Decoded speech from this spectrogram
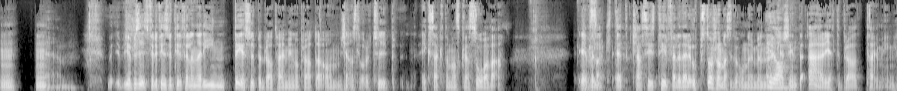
Mm. Mm. Ehm, Ja, precis. För det finns väl tillfällen när det inte är superbra timing att prata om känslor. Typ exakt när man ska sova. Det är väl Exakt. ett klassiskt tillfälle där det uppstår sådana situationer men när det Ja. kanske inte är jättebra timing.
